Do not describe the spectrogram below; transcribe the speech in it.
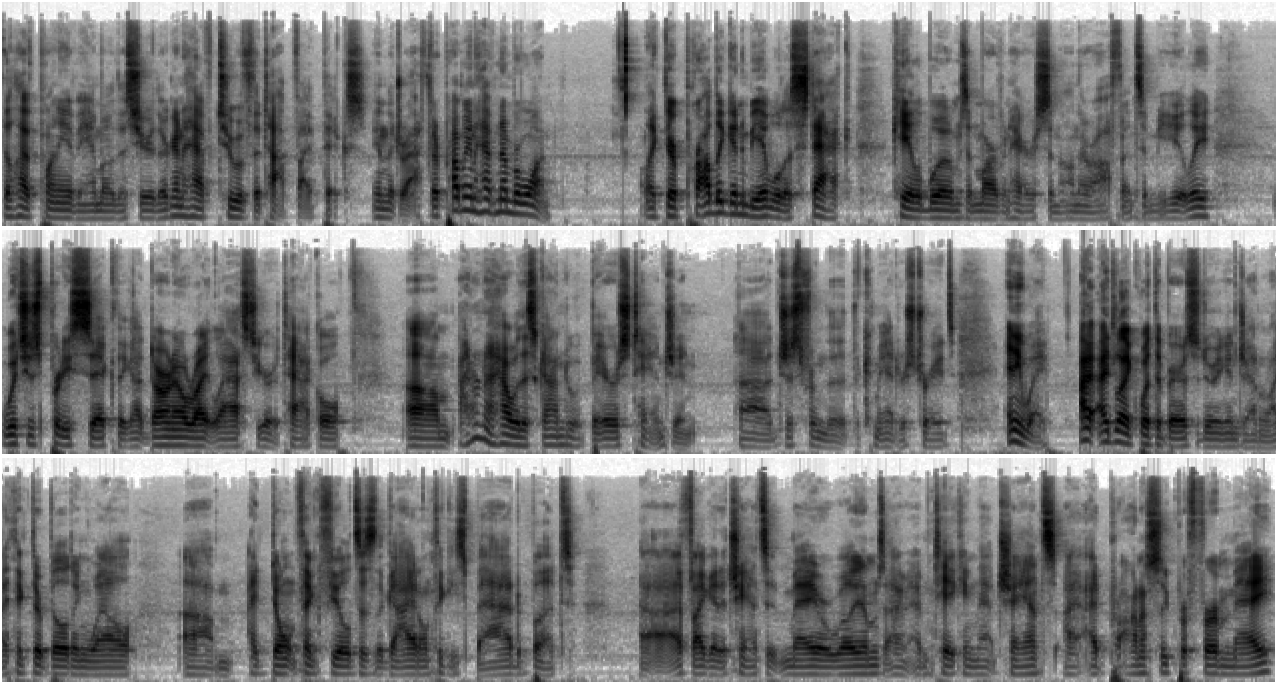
they'll have plenty of ammo this year. They're going to have two of the top five picks in the draft. They're probably going to have number one. Like they're probably going to be able to stack Caleb Williams and Marvin Harrison on their offense immediately, which is pretty sick. They got Darnell Wright last year at tackle. Um, I don't know how this got into a Bears tangent, uh, just from the, the Commanders trades. Anyway, I, I like what the Bears are doing in general. I think they're building well. Um, I don't think Fields is the guy. I don't think he's bad, but uh, if I get a chance at Maye or Williams, I, am taking that chance. I, would honestly prefer Maye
